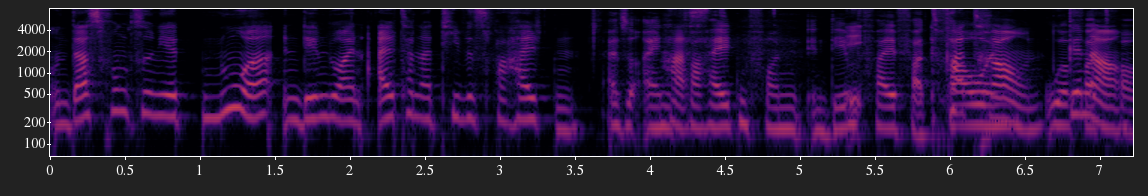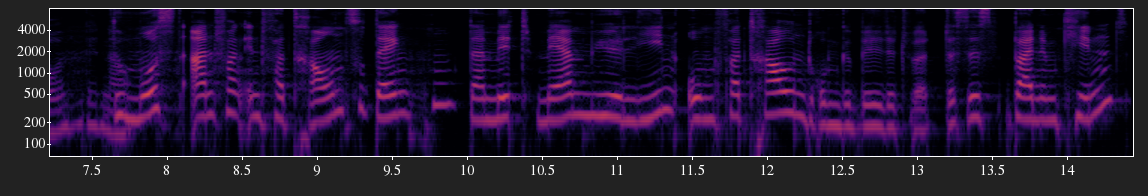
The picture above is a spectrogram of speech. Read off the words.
Und das funktioniert nur, indem du ein alternatives Verhalten Also ein hast. Verhalten von, in dem Fall Vertrauen. Vertrauen, Urvertrauen. Genau. genau. Du musst anfangen, in Vertrauen zu denken, damit mehr Myelin um Vertrauen drum gebildet wird. Das ist bei einem Kind,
